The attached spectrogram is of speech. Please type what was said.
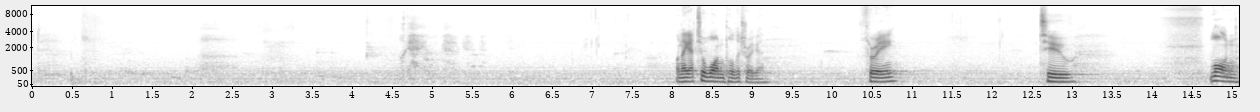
Okay, okay, okay, okay. When I get to one, pull the trigger. Three, two, one.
